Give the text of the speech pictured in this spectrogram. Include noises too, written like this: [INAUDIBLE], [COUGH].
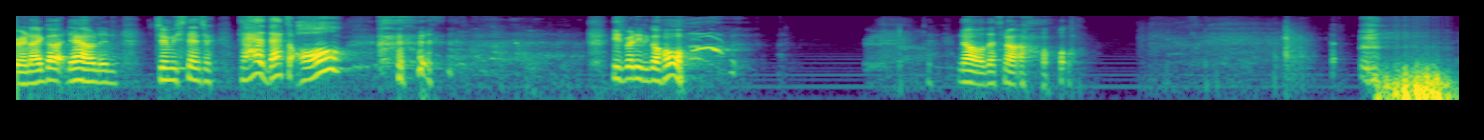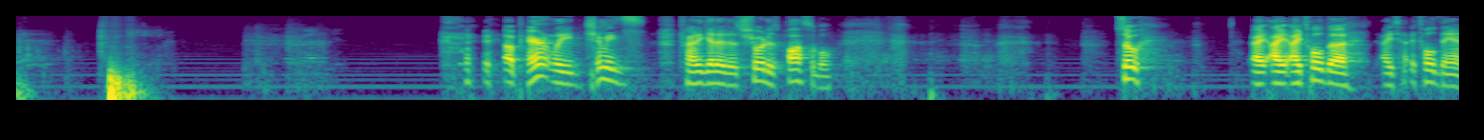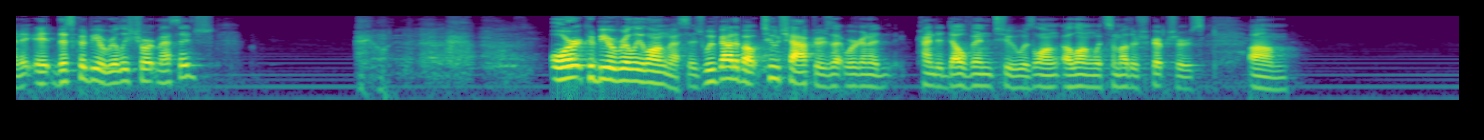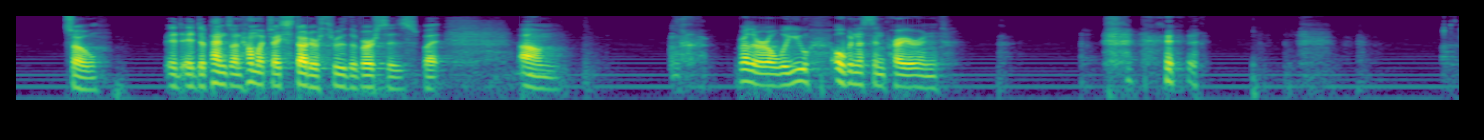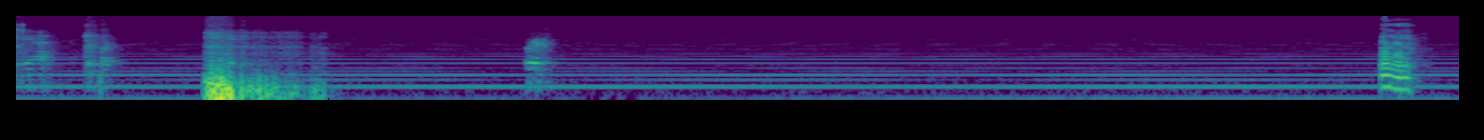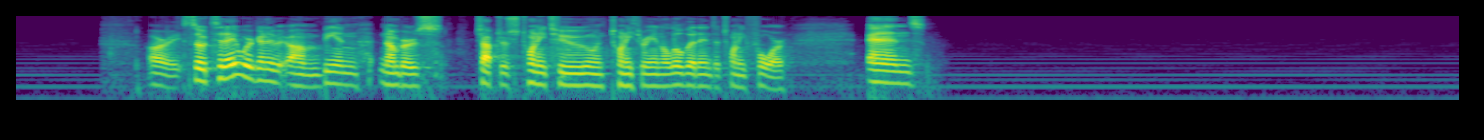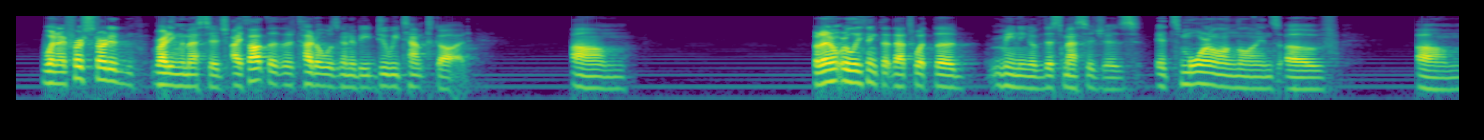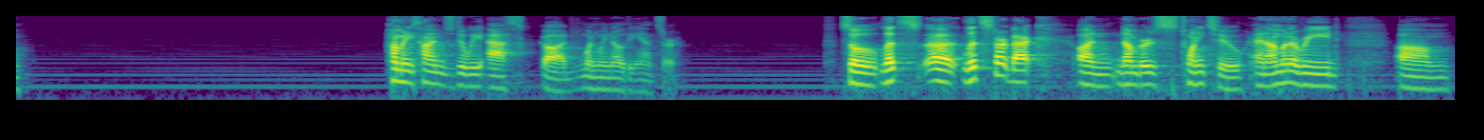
and I got down, and Jimmy stands there, Dad, that's all? [LAUGHS] He's ready to go home. [LAUGHS] no, that's not all. [LAUGHS] Apparently, Jimmy's trying to get it as short as possible. So, I, I, I told uh, I, t- I told Dan it, it, this could be a really short message, or it could be a really long message. We've got about two chapters that we're going to kind of delve into as long, along with some other scriptures. Um, so it, it, depends on how much I stutter through the verses. But, um, Brother Earl, will you open us in prayer and. [LAUGHS] Amen. All right, so today we're going to um, be in Numbers chapters 22 and 23 and a little bit into 24. And when I first started writing the message, I thought that the title was going to be Do We Tempt God? Um, but I don't really think that that's what the meaning of this message is. It's more along the lines of um, How many times do we ask God when we know the answer? So let's, uh, let's start back on Numbers 22, and I'm going to read, um,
